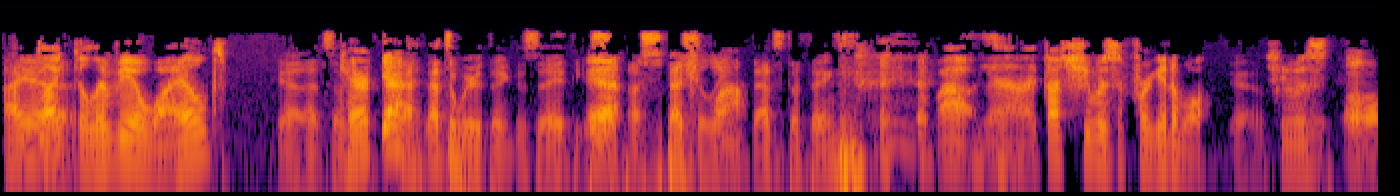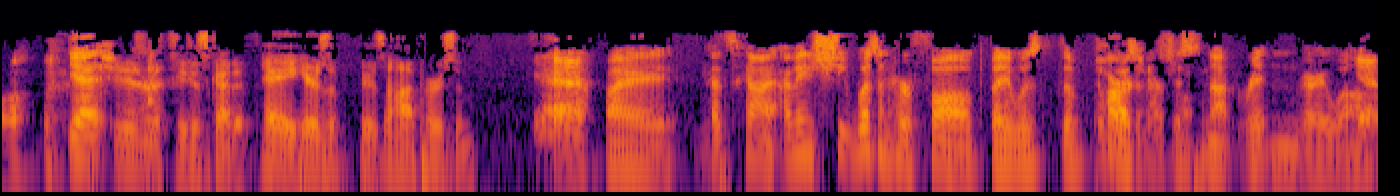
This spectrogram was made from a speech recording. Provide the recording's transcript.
I uh, liked Olivia Wilde. Yeah, that's a Character? yeah, that's a weird thing to say. Yeah. especially Wow. that's the thing. Wow, yeah, I thought she was forgettable. Yeah. She was. Oh, Yeah, She didn't. she just kind of hey, here's a here's a hot person. yeah, right. That's kind of. I mean, she wasn't her fault, but it was the part wasn't was just not written very well. Yeah.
